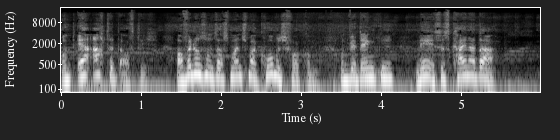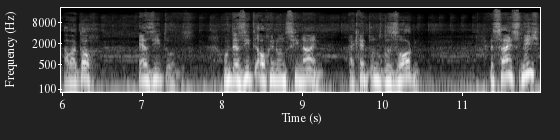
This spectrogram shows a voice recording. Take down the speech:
Und er achtet auf dich. Auch wenn uns das manchmal komisch vorkommt und wir denken, nee, es ist keiner da. Aber doch, er sieht uns. Und er sieht auch in uns hinein. Er kennt unsere Sorgen. Es heißt nicht,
